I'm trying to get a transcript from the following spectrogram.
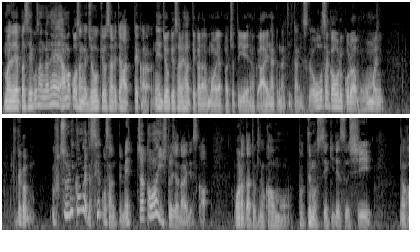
まあやっぱ聖子さんがね、天子さんが上京されてはってからね、上京されはってからもうやっぱちょっと言えなく、会えなくなってきたんですけど、大阪おる頃はもうほんまに、てか、普通に考えたら聖子さんってめっちゃ可愛い人じゃないですか。笑った時の顔もとっても素敵ですし、なんか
